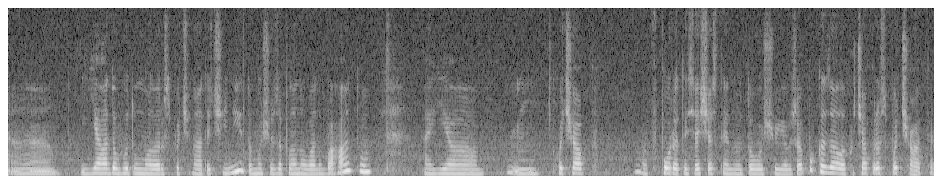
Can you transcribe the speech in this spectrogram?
Е, Я довго думала розпочинати чи ні, тому що заплановано багато. Я хоча б впоратися з частиною того, що я вже показала, хоча б розпочати.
